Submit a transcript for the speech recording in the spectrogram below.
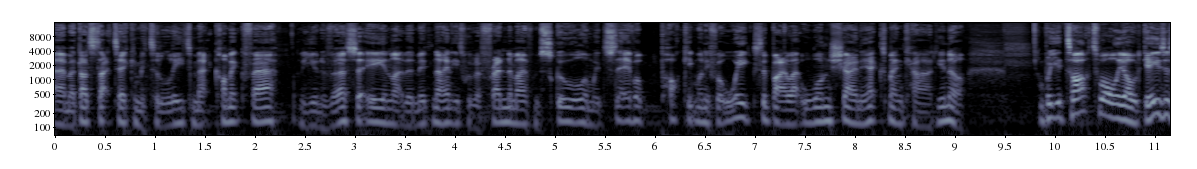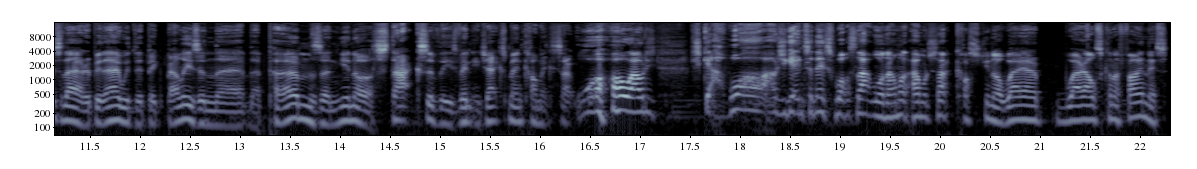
Um, my dad started taking me to Leeds Met Comic Fair at the university in like the mid 90s with a friend of mine from school, and we'd save up pocket money for weeks to buy like one shiny X Men card, you know. But you talk to all the old geezers there, who'd be there with the big bellies and their, their perms and, you know, stacks of these vintage X Men comics. It's like, whoa, how did you, get, whoa, how did you get into this? What's that one? How much, how much that cost? You know, where where else can I find this?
